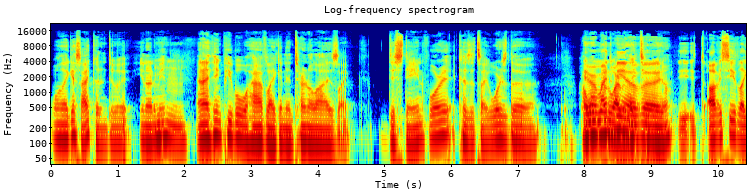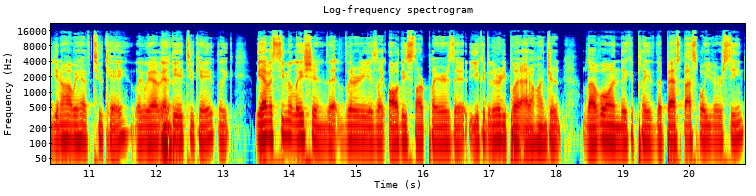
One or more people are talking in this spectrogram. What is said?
well, I guess I couldn't do it. You know what I mean? Mhm. And I think people will have like an internalized like disdain for it because it's like, where's the? It reminds do I me of to, uh, you know? obviously like you know how we have 2K, like we have Yeah. NBA 2K, like we have a simulation that literally is like all these star players that you could literally put at a hundred level and they could play the best basketball you've ever seen.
